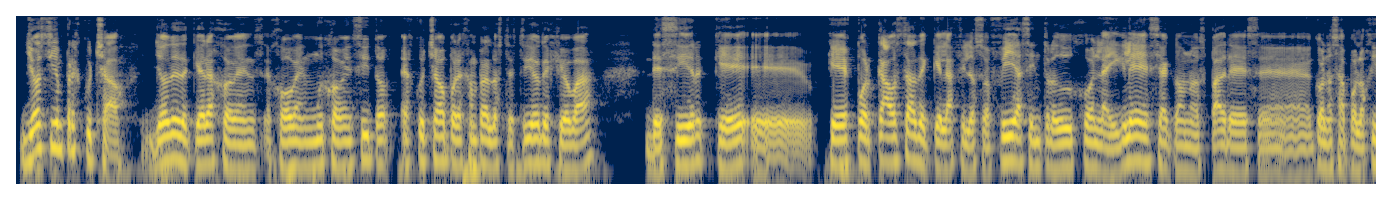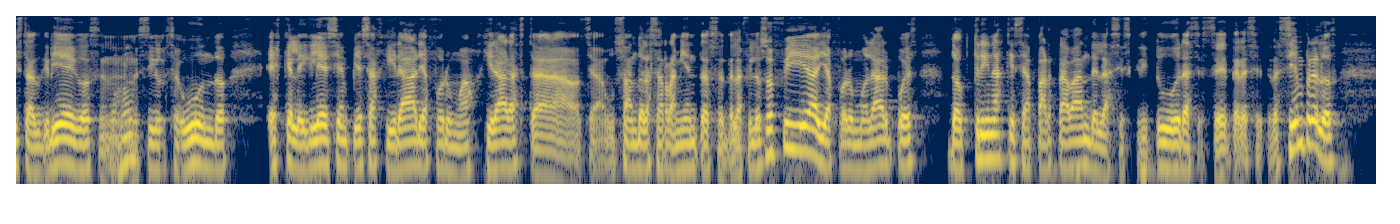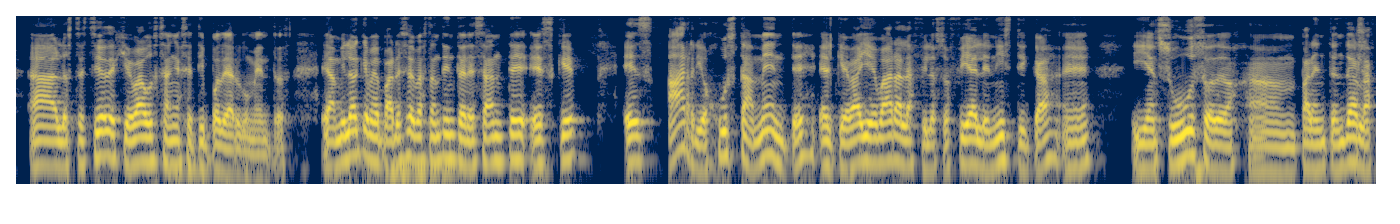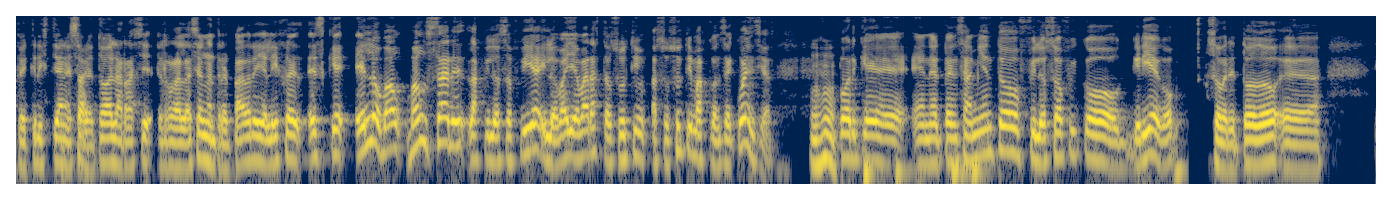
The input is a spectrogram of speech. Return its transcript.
yo siempre he escuchado, yo desde que era joven, joven muy jovencito, he escuchado, por ejemplo, a los testigos de Jehová decir que, eh, que es por causa de que la filosofía se introdujo en la iglesia con los padres, eh, con los apologistas griegos en, el siglo II, es que la iglesia empieza a girar y a, formar, girar hasta, o sea, usando las herramientas de la filosofía y a formular pues doctrinas que se apartaban de las escrituras, etcétera, etcétera. Siempre los los testigos de Jehová usan ese tipo de argumentos. a mí lo que me parece bastante interesante es que es Arrio justamente el que va a llevar a la filosofía helenística eh, y en su uso para entender la fe cristiana y sobre todo la relación entre el padre y el hijo, es, que él lo va, a usar la filosofía y lo va a llevar hasta a sus últimas consecuencias. Porque en el pensamiento filosófico griego, sobre todo, eh,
